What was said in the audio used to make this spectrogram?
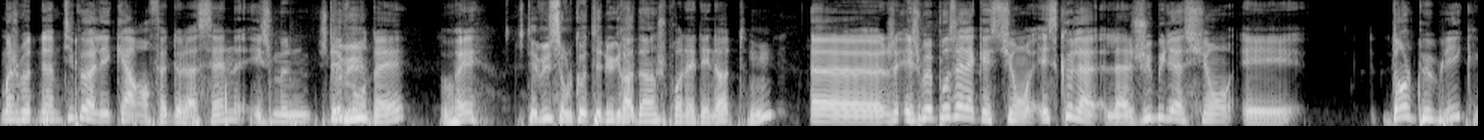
moi, je me tenais un petit peu à l'écart en fait de la scène et je me Je t'ai vu. demandais. Ouais. Je t'ai vu sur le côté du gradin. Je prenais des notes. Hmm. Euh, je- et je me posais la question est-ce que la, la jubilation est dans le public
